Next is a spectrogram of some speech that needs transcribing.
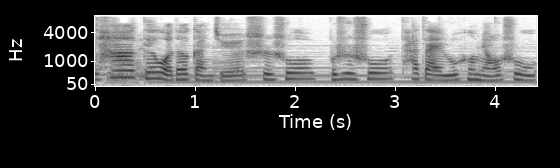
他给我的感觉是说，不是说他在如何描述，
